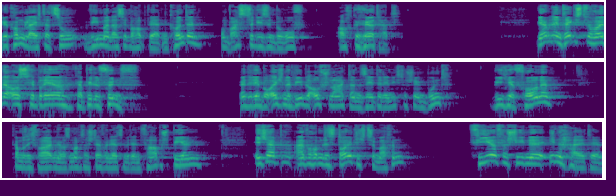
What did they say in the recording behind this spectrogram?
wir kommen gleich dazu, wie man das überhaupt werden konnte und was zu diesem Beruf auch gehört hat. Wir haben den Text für heute aus Hebräer Kapitel 5. Wenn ihr den bei euch in der Bibel aufschlagt, dann seht ihr den nicht so schön bunt wie hier vorne. Kann man sich fragen, was macht der Stefan jetzt mit den Farbspielen? Ich habe einfach, um das deutlich zu machen, vier verschiedene Inhalte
